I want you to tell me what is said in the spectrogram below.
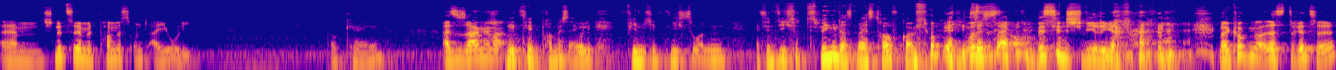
ähm, Schnitzel mit Pommes und Aioli. Okay. Also sagen wir mal. Schnitzel, Pommes, Aioli finde ich jetzt nicht so ein, also nicht so zwingend, dass man jetzt draufkommt. Um ich muss es auch ein bisschen schwieriger machen. mal gucken, ob das dritte.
